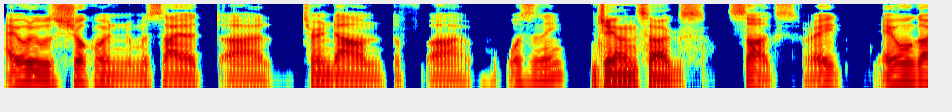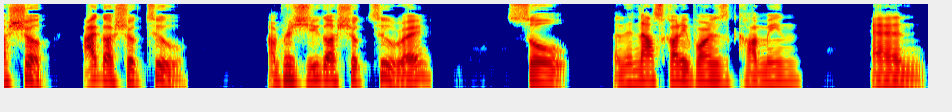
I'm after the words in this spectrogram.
Everybody was shook when Masai uh turned down the uh what's his name? Jalen Suggs. Suggs, right? Everyone got shook. I got shook too. I'm pretty sure you got shook too, right? So and then now Scottie Barnes is coming and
